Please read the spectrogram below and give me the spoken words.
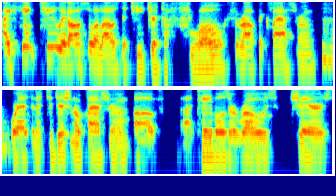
I think too, it also allows the teacher to flow throughout the classroom, mm-hmm. whereas in a traditional classroom of uh, tables or rows, chairs,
